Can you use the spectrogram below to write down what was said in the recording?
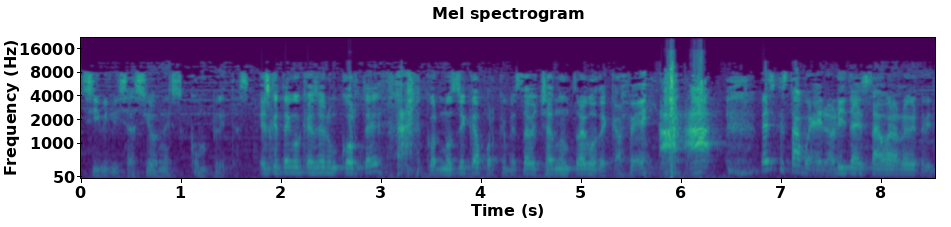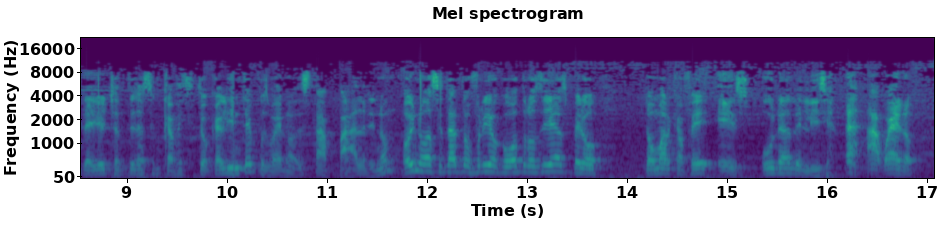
civilizaciones completas. Es que tengo que hacer un corte con música porque me estaba echando un trago de café. es que está bueno, ahorita está hora 9.38, antes hace un cafecito caliente, pues bueno, está padre, ¿no? Hoy no hace tanto frío como otros días, pero tomar café es una delicia. bueno.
